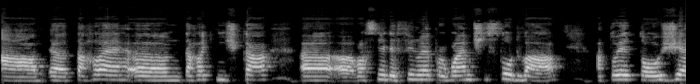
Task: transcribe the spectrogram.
A e, tahle, e, tahle knížka e, vlastně definuje problém číslo dva, a to je to, že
